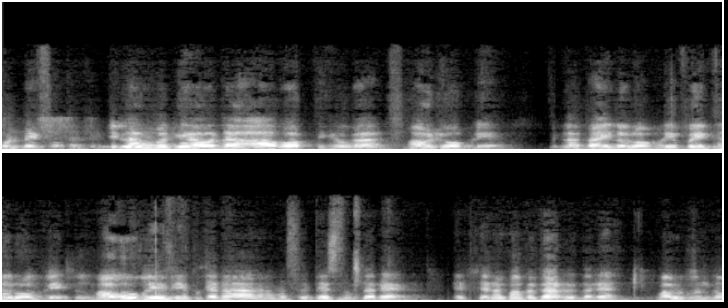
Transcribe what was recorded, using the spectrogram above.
ಕೊಡ್ಬೇಕು. ಇಲ್ಲ ಹೋಗಿ ಅವ್ರ ಆ ಹೋಗ್ತಿ ಇವಾಗ ಅವಳಿ ಹೋಗ್ಲಿ, ಇಲ್ಲ ತಾಯ್ದೂರು ಹೋಗ್ಲಿ ಬೈಕೂರು ಹೋಗ್ಲಿ, ಆ ಹೋಗ್ಲಿ ಎಷ್ಟು ಜನ ಸದಸ್ಯರಿದ್ದಾರೆ, ಎಷ್ಟು ಜನ ಮತದಾರರು ಇದ್ದಾರೆ ಅವ್ರಿಗೊಂದು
